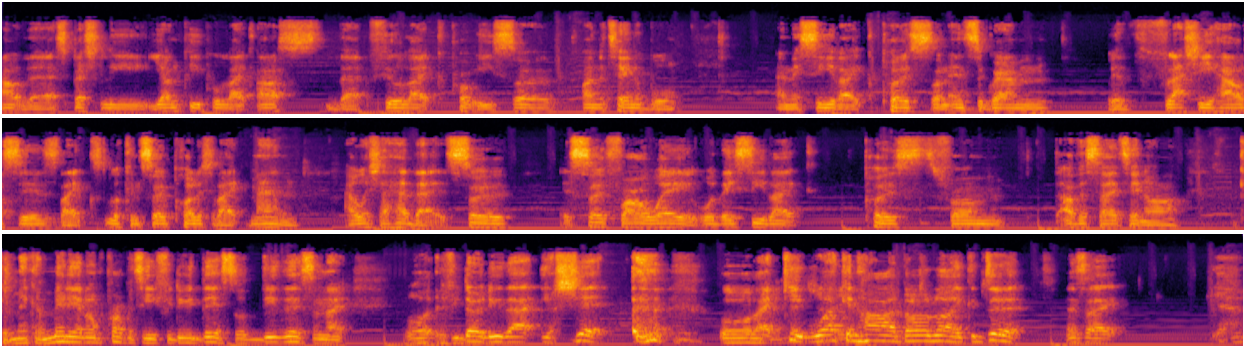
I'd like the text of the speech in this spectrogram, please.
out there especially young people like us that feel like is so unattainable and they see like posts on instagram with flashy houses like looking so polished like man I wish I had that. It's so it's so far away. Or they see like posts from the other side saying, "Oh, can make a million on property if you do this or do this," and like, well, if you don't do that, you're shit. or like, keep working hard, blah blah blah. You can do it. And it's like, yeah,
